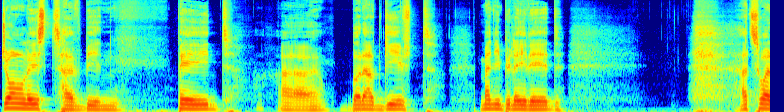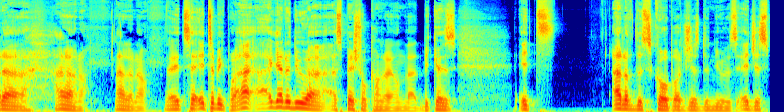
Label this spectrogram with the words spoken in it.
journalists have been paid, uh, bought out gift, manipulated. That's what uh, I don't know. I don't know. It's a, it's a big point. I, I got to do a, a special content on that because it's out of the scope of just the news. It's just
